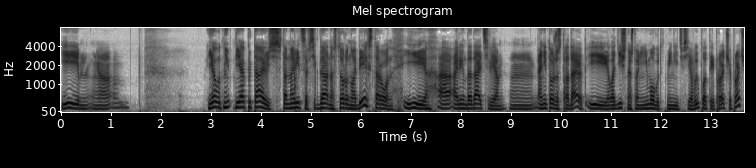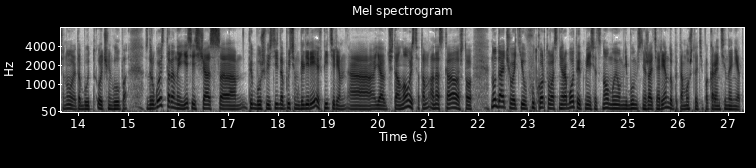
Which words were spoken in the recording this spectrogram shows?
И а, я вот не, я пытаюсь становиться всегда на сторону обеих сторон, и а, арендодатели, м, они тоже страдают, и логично, что они не могут отменить все выплаты и прочее, прочее, ну, это будет очень глупо. С другой стороны, если сейчас а, ты будешь вести, допустим, галерея в Питере, а, я читал новость, о том, она сказала, что, ну да, чуваки, фудкорт у вас не работает месяц, но мы вам не будем снижать аренду, потому что, типа, карантина нет.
